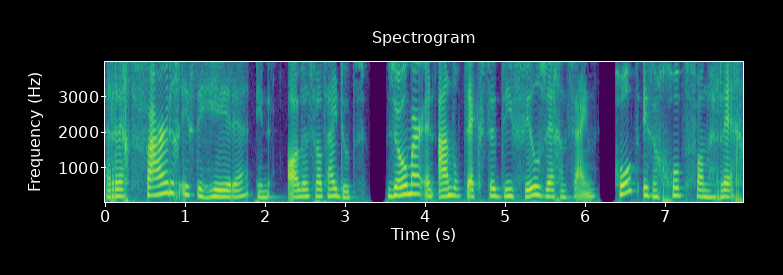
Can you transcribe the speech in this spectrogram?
Rechtvaardig is de Heere in alles wat hij doet. Zomaar een aantal teksten die veelzeggend zijn. God is een God van recht.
